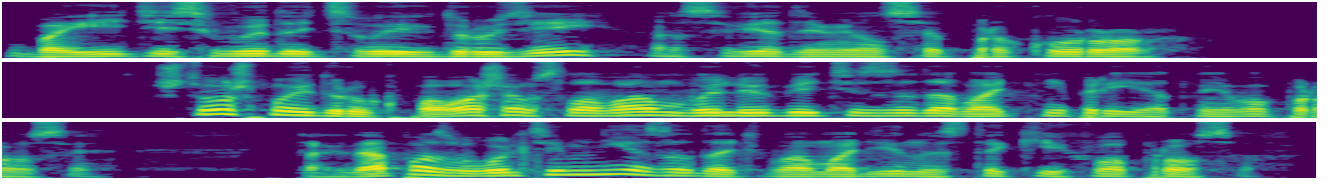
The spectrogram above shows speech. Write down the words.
«Боитесь выдать своих друзей?» — осведомился прокурор. «Что ж, мой друг, по вашим словам, вы любите задавать неприятные вопросы. Тогда позвольте мне задать вам один из таких вопросов.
